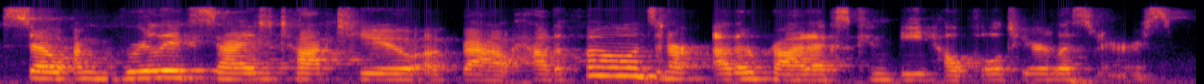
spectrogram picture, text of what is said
So I'm really excited to talk to you about how the phones and our other products can be helpful to your listeners.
